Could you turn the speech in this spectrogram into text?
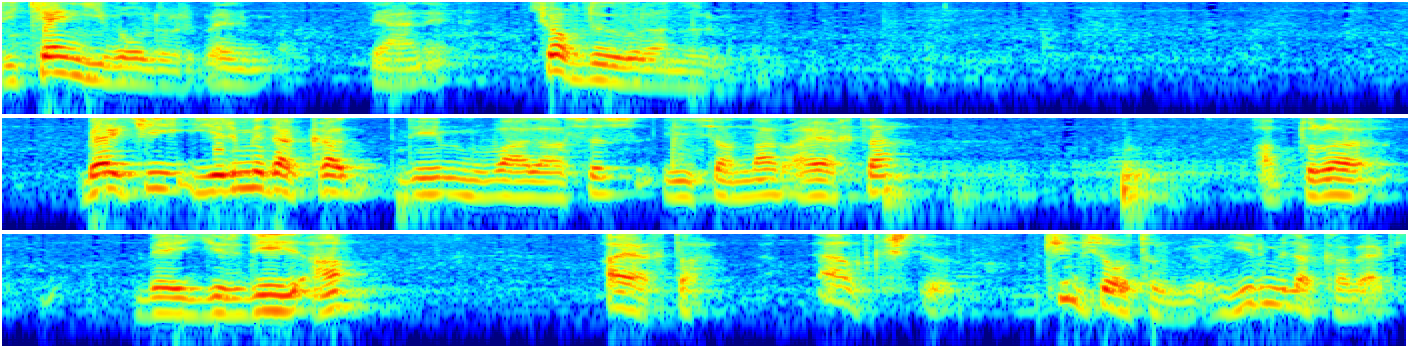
diken gibi olur benim yani çok duygulanırım. Belki 20 dakika diyeyim mübalağasız insanlar ayakta Abdullah Bey girdiği an ayakta alkışlıyor. Kimse oturmuyor. 20 dakika belki.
